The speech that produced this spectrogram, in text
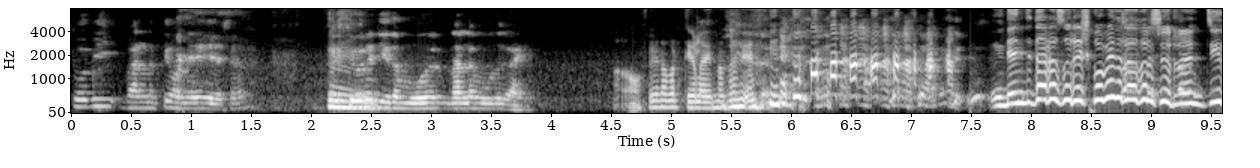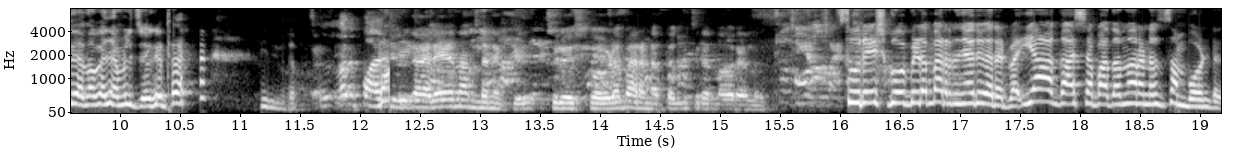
ഗോപി ഭരണത്തിൽ വന്നതിന് ശേഷം തൃശ്ശൂര് ചെയ്ത മൂന്ന് നല്ല മൂന്ന് കാര്യം. ഓഫിയുടെ പട്ടികളായിരുന്നു രഞ്ജിത്താര സുരേഷ് ഗോപി എന്തിനാ തൃശ്ശൂർ ചെയ്തെന്നൊക്കെ ഞാൻ വിളിച്ചു നോക്കട്ടെ. തൃശ്ശൂർക്കാരെ നന്ദനക്ക് സുരേഷ് ഗോപിയുടെ ഭരണത്തെ കുറിച്ച് എന്താ പറയുള്ളത് സുരേഷ് ഗോപിയുടെ പറഞ്ഞ ഞാൻ കാര്യം ഈ ആകാശപാത എന്ന് പറയുന്ന ഒരു സംഭവം ഉണ്ട്.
